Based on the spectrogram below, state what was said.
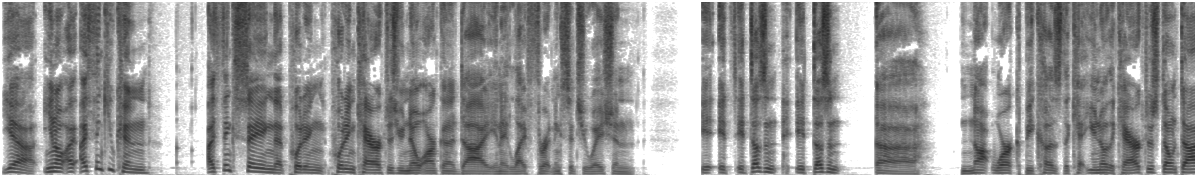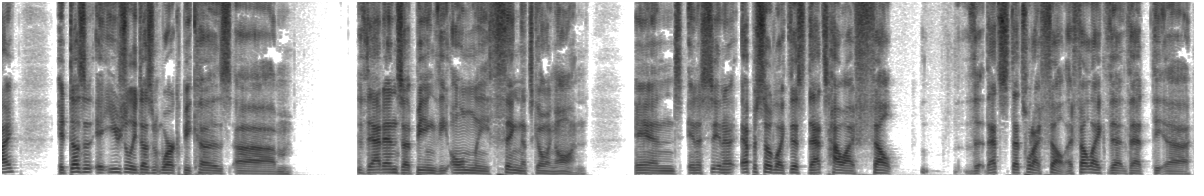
Yeah, you know, I, I think you can. I think saying that putting putting characters you know aren't going to die in a life threatening situation, it, it it doesn't it doesn't uh not work because the ca- you know the characters don't die. It doesn't. It usually doesn't work because um that ends up being the only thing that's going on. And in a in an episode like this, that's how I felt. Th- that's that's what I felt. I felt like that that the uh,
